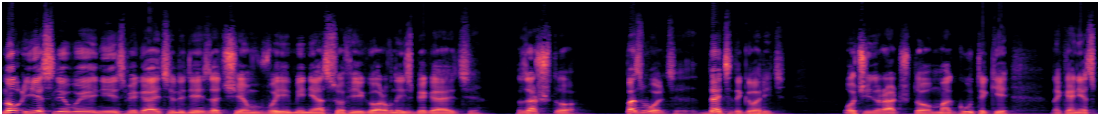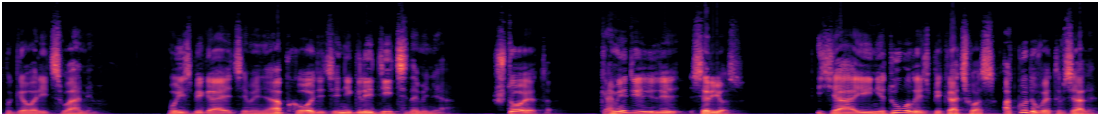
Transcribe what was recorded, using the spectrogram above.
Ну, если вы не избегаете людей, зачем вы меня, Софья Егоровна, избегаете? За что? Позвольте, дайте договорить. Очень рад, что могу таки, наконец, поговорить с вами. Вы избегаете меня, обходите, не глядите на меня. Что это? Комедия или серьез? Я и не думала избегать вас. Откуда вы это взяли?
